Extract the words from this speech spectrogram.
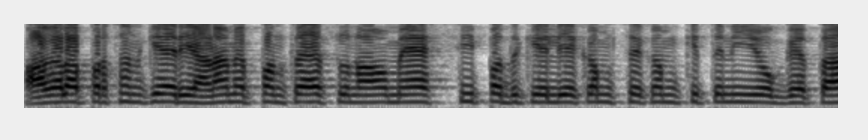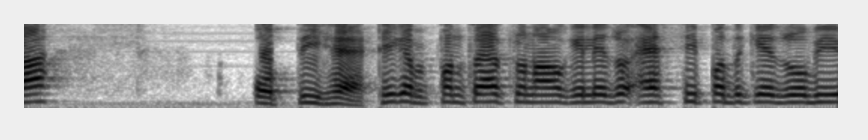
अगला प्रश्न क्या हरियाणा में पंचायत चुनाव में एससी पद के लिए कम से कम कितनी योग्यता होती है, ठीक है? पंचायत चुनाव के लिए जो एससी पद के जो भी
